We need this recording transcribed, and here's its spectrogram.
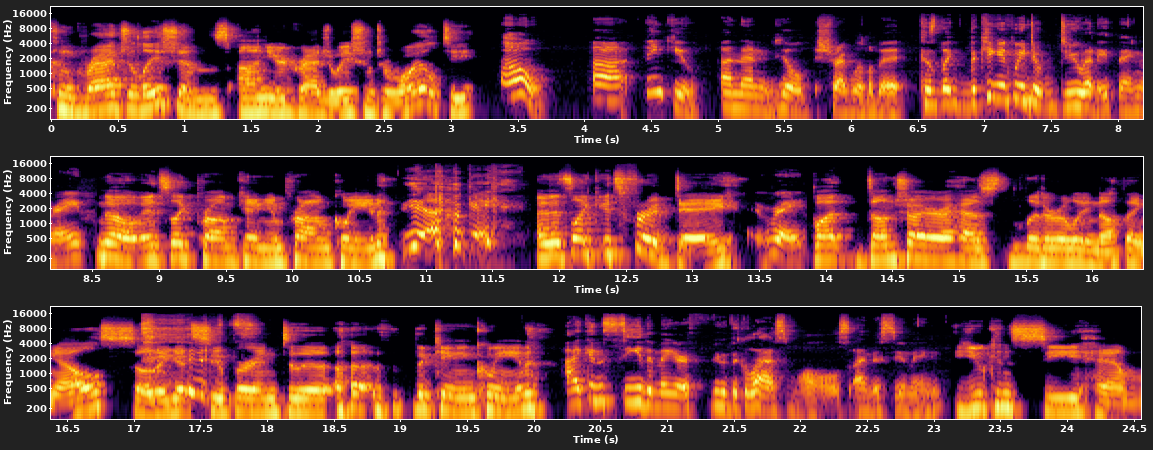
congratulations on your graduation to royalty. Oh, uh, thank you. And then he'll shrug a little bit. Because, like, the king and queen don't do anything, right? No, it's like prom king and prom queen. Yeah, okay. And it's like, it's for a day. right. But Dunshire has literally nothing else, so they get super into the, uh, the king and queen. I can see the mayor through the glass walls, I'm assuming. You can see him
